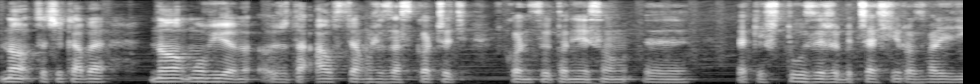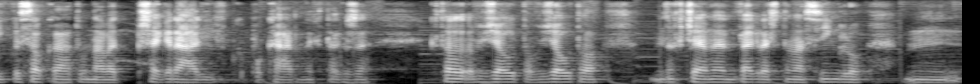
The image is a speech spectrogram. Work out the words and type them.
No co ciekawe, no mówiłem, że ta Austria może zaskoczyć. W końcu to nie są y, jakieś tuzy, żeby Czesi rozwalili ich wysoko, a tu nawet przegrali w pokarnych. Także kto wziął to, wziął to. No, chciałem nawet zagrać to na singlu. Mm,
